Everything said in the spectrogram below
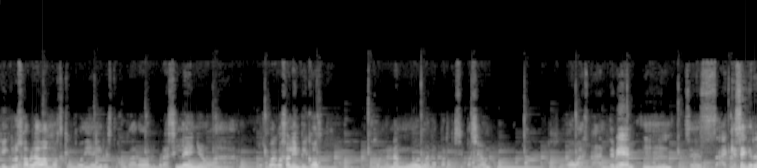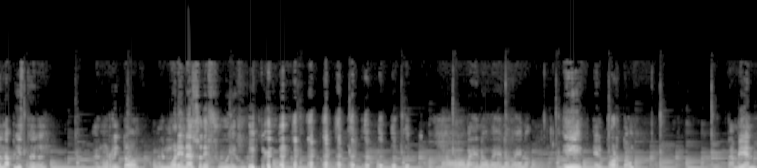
que incluso hablábamos que podía ir este jugador brasileño a los Juegos Olímpicos, con una muy buena participación. Jugó bastante bien. Entonces hay que seguir en la pista al, al morrito, al morenazo de fuego. no, bueno, bueno, bueno. Y el Porto también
